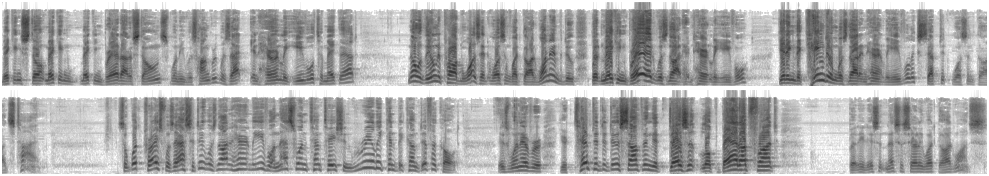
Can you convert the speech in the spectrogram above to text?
making, stone, making, making bread out of stones when he was hungry? Was that inherently evil to make that? No, the only problem was it wasn't what God wanted him to do, but making bread was not inherently evil. Getting the kingdom was not inherently evil, except it wasn't God's time. So, what Christ was asked to do was not inherently evil, and that's when temptation really can become difficult. Is whenever you're tempted to do something that doesn't look bad up front, but it isn't necessarily what God wants.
